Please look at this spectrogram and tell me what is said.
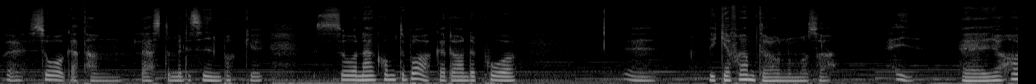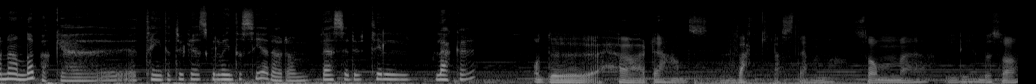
Och jag såg att han läste medicinböcker. Så när han kom tillbaka dagen på eh, gick jag fram till honom och sa Hej, eh, jag har några andra böcker. Jag tänkte att du kanske skulle vara intresserad av dem. Läser du till läkare? Och du hörde hans vackra stämma som eh, leende sa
